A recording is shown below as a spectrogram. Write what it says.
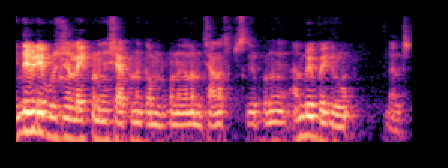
இந்த வீடியோ பிடிச்சி லைக் பண்ணுங்கள் ஷேர் பண்ணுங்கள் கமெண்ட் பண்ணுங்கள் நம்ம சேனல் சப்ஸ்கிரைப் பண்ணுங்கள் அன்பை பகிர்வோம் நன்றி.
